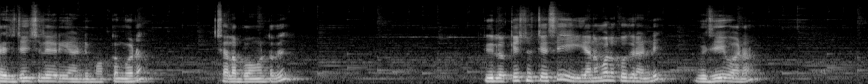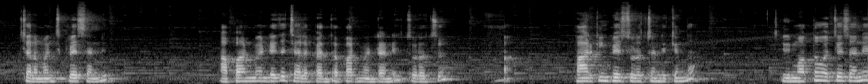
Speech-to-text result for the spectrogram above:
రెసిడెన్షియల్ ఏరియా అండి మొత్తం కూడా. చాలా బాగుంటుంది. ఇది లొకేషన్ వచ్చేసి యనమల కుదిరండి విజయవాడ. చాలా మంచి ప్లేస్ అండి. అపార్ట్మెంట్ అయితే చాలా పెద్ద అపార్ట్మెంట్ అండి. చూడొచ్చు. పార్కింగ్ ప్లేస్ చూడొచ్చండి కింద. ఇది మొత్తం వచ్చేసి అండి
